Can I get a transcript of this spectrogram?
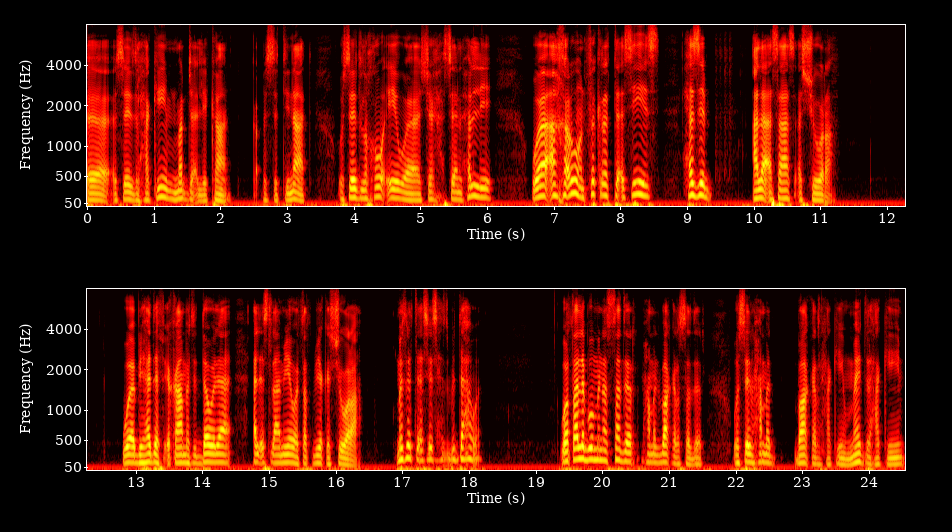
آه، السيد الحكيم المرجع اللي كان بالستينات والسيد الخوئي والشيخ حسين الحلي وآخرون فكرة تأسيس حزب على أساس الشورى وبهدف إقامة الدولة الإسلامية وتطبيق الشورى مثل تأسيس حزب الدعوة. وطلبوا من الصدر محمد باقر الصدر والسيد محمد باقر الحكيم ومهدي الحكيم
